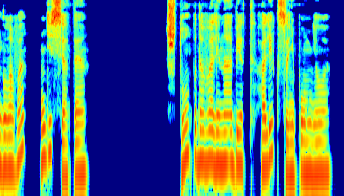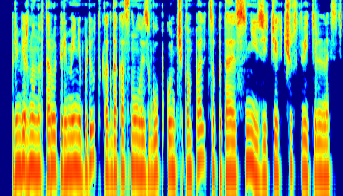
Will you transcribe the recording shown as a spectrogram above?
Глава десятая. Что подавали на обед, Алекса не помнила. Примерно на второй перемене блюд, когда коснулась губ кончиком пальца, пытаясь снизить их чувствительность.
